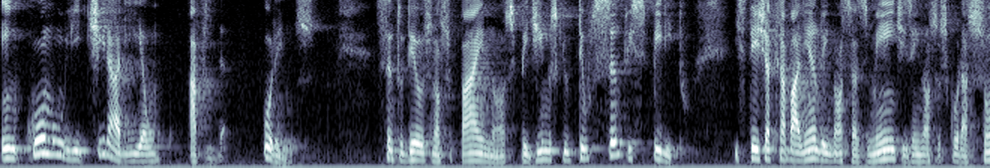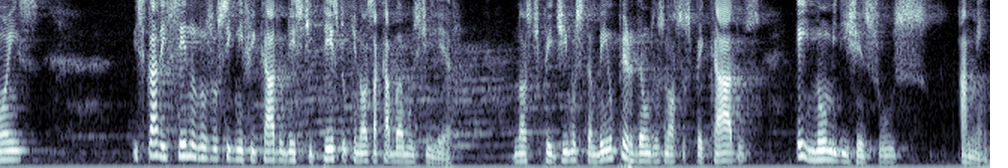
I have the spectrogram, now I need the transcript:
em como lhe tirariam a vida. Oremos. Santo Deus, nosso Pai, nós pedimos que o teu Santo Espírito esteja trabalhando em nossas mentes, em nossos corações, esclarecendo-nos o significado deste texto que nós acabamos de ler. Nós te pedimos também o perdão dos nossos pecados, em nome de Jesus. Amém.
